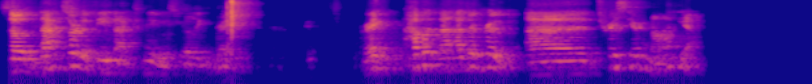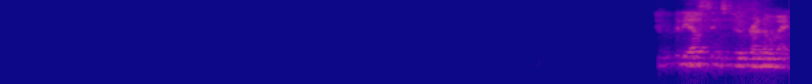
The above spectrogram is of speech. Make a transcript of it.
So that sort of feedback to me was really great. Great. How about that other group? Uh, Tracy or Nadia? Everybody else seems to have run away.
